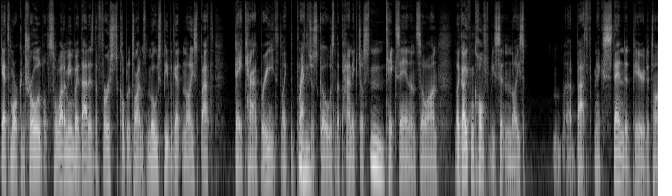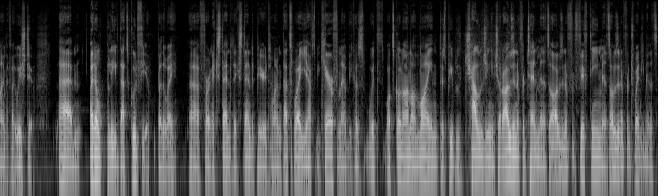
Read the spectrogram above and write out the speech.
gets more controllable. So what I mean by that is the first couple of times most people get an ice bath, they can't breathe. Like the breath just goes and the panic just kicks in and so on. Like I can comfortably sit in an ice uh, bath for an extended period of time if I wish to. Um, I don't believe that's good for you, by the way, uh, for an extended, extended period of time. That's why you have to be careful now because with what's going on online, there's people challenging each other. I was in it for 10 minutes. Oh, I was in it for 15 minutes. I was in it for 20 minutes.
